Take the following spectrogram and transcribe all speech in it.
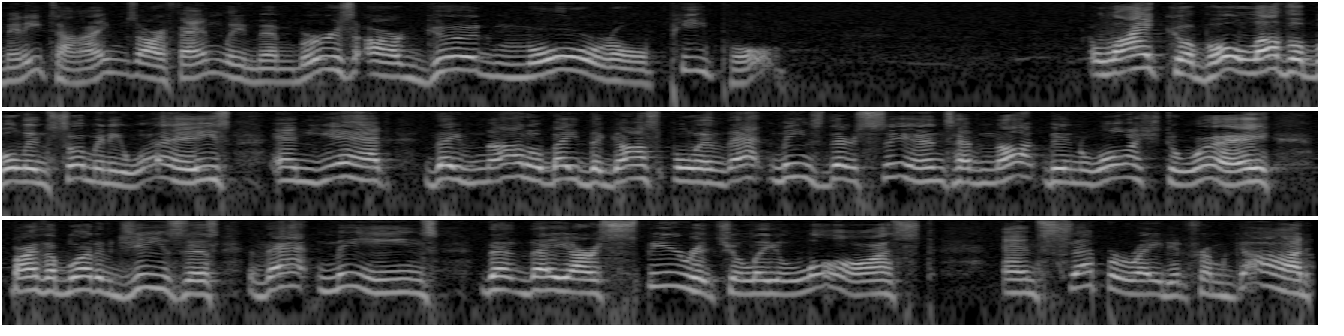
Many times our family members are good moral people likable, lovable in so many ways, and yet they've not obeyed the gospel, and that means their sins have not been washed away by the blood of Jesus. That means that they are spiritually lost and separated from God,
